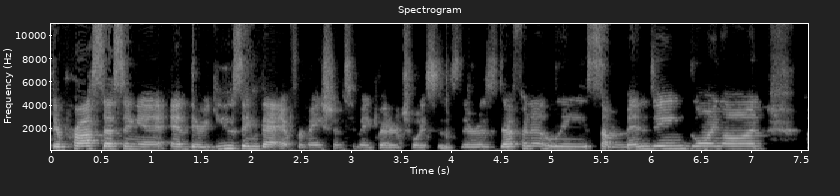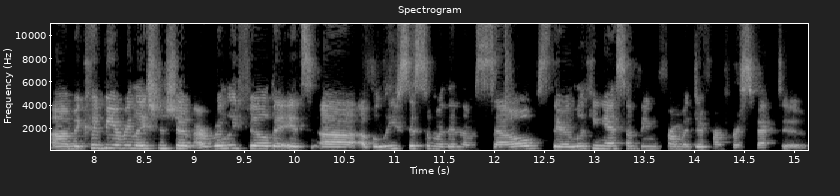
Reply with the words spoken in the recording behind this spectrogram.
they're processing it and they're using that information to make better choices. There is definitely some mending going on. Um, it could be a relationship. I really feel that it's uh, a belief system within themselves. They're looking at something from a different perspective.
